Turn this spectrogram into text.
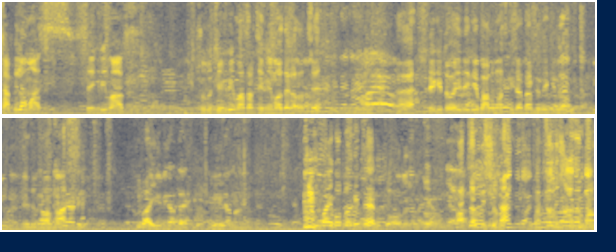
সাপিলা মাছ চিংড়ি মাছ শুধু চিংড়ি মাছ আর চিংড়ি মাছ দেখা যাচ্ছে। হ্যাঁ দেখি তো এইদিকে বালু মাছ কি জাত আছে দেখি তো। এই যে বল মাছ। কি ভাই? ভাই, কত কিনছেন? পাঁচচল্লিশশো না? পাঁচচল্লিশশো টাকার মাছ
